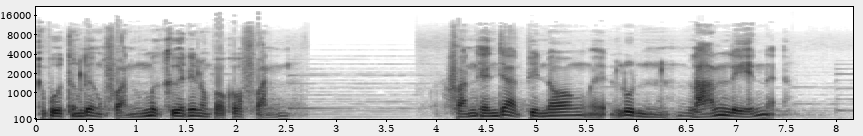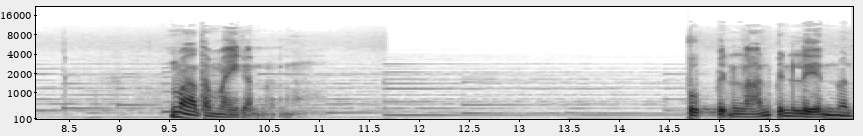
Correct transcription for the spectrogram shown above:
ก็พูดถึงเรื่องฝัน เมื่อคืนนี้หลวงพ่อก็ฝัน ฝันเห็นญาติพี่น้องรุ่นหลานเหลนมาทำไมกัน ปุ๊บเป็นหลานเป็นเหลนมัน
